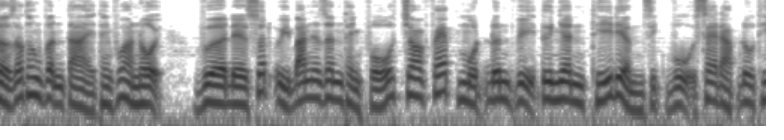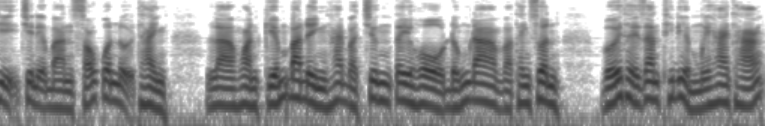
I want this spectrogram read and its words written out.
Sở Giao thông Vận tải thành phố Hà Nội vừa đề xuất Ủy ban nhân dân thành phố cho phép một đơn vị tư nhân thí điểm dịch vụ xe đạp đô thị trên địa bàn 6 quận nội thành là Hoàn Kiếm, Ba Đình, Hai Bà Trưng, Tây Hồ, Đống Đa và Thanh Xuân với thời gian thí điểm 12 tháng.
